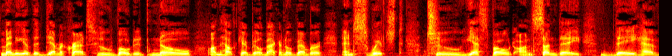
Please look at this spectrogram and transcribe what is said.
Many of the Democrats who voted no on the health care bill back in November and switched to yes vote on Sunday, they have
